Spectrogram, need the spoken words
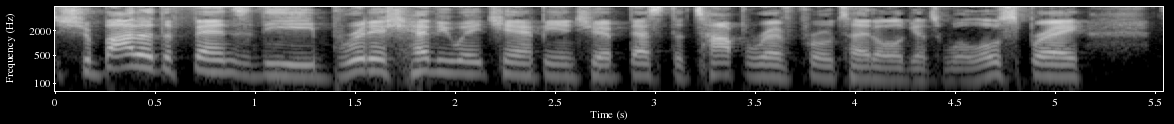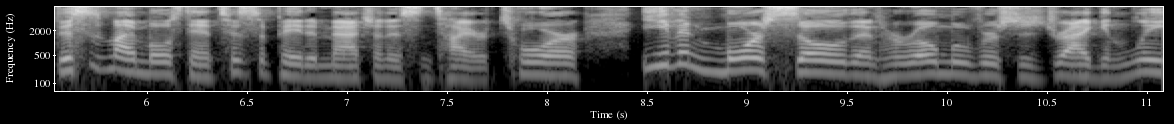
Shibata defends the British Heavyweight Championship. That's the top Rev Pro title against Will Ospreay. This is my most anticipated match on this entire tour, even more so than Hiromu versus Dragon Lee.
